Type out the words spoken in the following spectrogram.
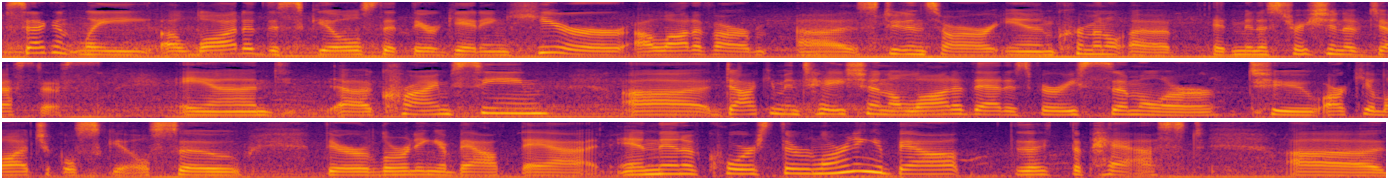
Secondly, a lot of the skills that they're getting here, a lot of our uh, students are in criminal uh, administration of justice and uh, crime scene uh, documentation, a lot of that is very similar to archaeological skills. So they're learning about that. And then, of course, they're learning about the, the past, uh,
